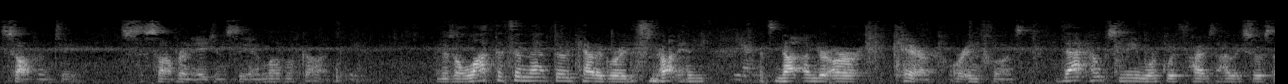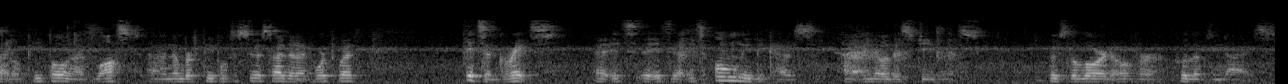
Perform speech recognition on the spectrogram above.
sovereignty, sovereign agency and love of God? And there's a lot that's in that third category that's not in, Yeah. that's not under our care or influence. That helps me work with highly suicidal people, and I've lost a number of people to suicide that I've worked with. It's a grace. Uh, It's it's it's only because I I know this Jesus, who's the Lord over who lives and dies,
